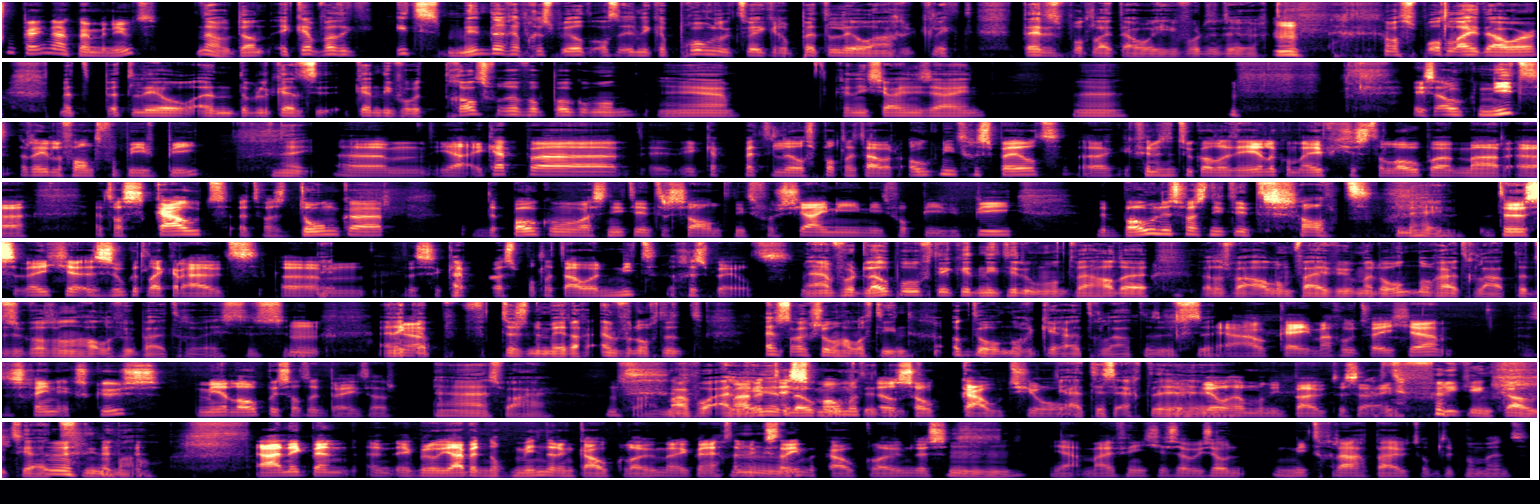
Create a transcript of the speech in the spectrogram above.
Oké, nou, ik ben benieuwd. Nou, dan, ik heb wat ik iets minder heb gespeeld als in, ik heb per ongeluk twee keer een Petalil aangeklikt tijdens Spotlight Hour hier voor de deur. Mm. Was Spotlight Hour met Petalil en dubbele candy, candy voor het transferen van Pokémon. Ja, kan niet shiny zijn. Eh, Is ook niet relevant voor PvP. Nee. Ehm, ja, ik heb, eh ik heb Petilil Spotlight Tower ook niet gespeeld. Eh, ik vind het natuurlijk altijd heerlijk om eventjes te lopen, maar eh, het was koud, het was donker. De Pokémon was niet interessant, niet voor Shiny, niet voor PvP. De bonus was niet interessant. Nee. Dus weet je, zoek het lekker uit. Ehm, Dus ik heb eh, Spotlight Tower niet gespeeld. Ja, en voor het lopen hoefde ik het niet te doen, want wij hadden weliswaar al om vijf uur, maar de hond nog uitgelaten. Dus ik was al een half uur buiten geweest. Dus, eh, Hmm, en ik ja. heb tussen de middag en vanochtend en straks om half tien ook de hond nog een keer uitgelaten. Dus eh, Ja, oké, maar goed, weet je, het is geen excuus. Meer lopen is altijd beter. ja, is waar. Is waar. Maar voor alleen maar het is het momenteel niet. zo koud, joh. Ja, het is echt, Je eh wil helemaal niet buiten zijn. freaking koud. Ja, het is niet normaal. Ja, en ik ben, en ik bedoel, jij bent nog minder een koukleum, maar ik ben echt een Mhm. extreme koukleum. Dus Hmm. ja, mij vind je sowieso niet graag buiten op dit moment.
